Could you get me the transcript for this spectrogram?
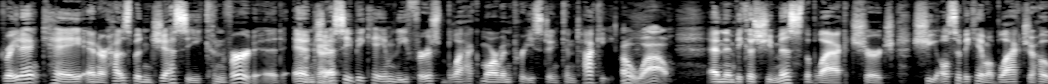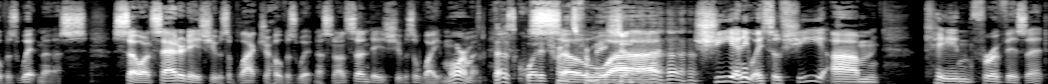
great aunt Kay and her husband Jesse converted, and Okay. Jesse became the first black Mormon priest in Kentucky. oh, wow. And then because she missed the black church, she also became a black Jehovah's Witness. So on Saturdays she was a black Jehovah's Witness, and on Sundays she was a white Mormon. That is quite a So, transformation. uh, she anyway, so she um, came for a visit,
